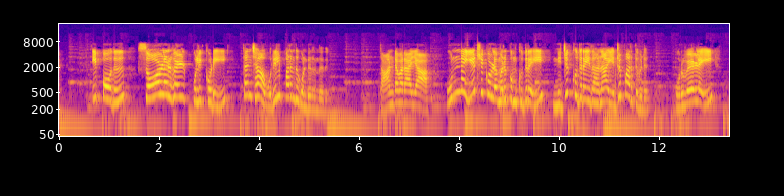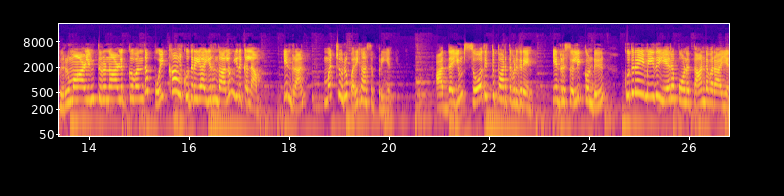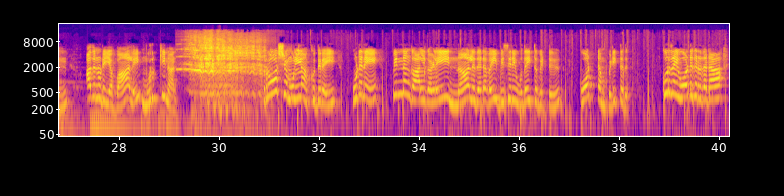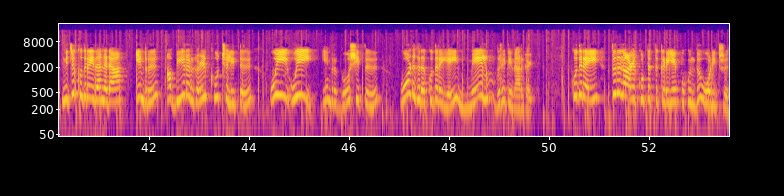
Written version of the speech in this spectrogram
இப்போது சோழர்கள் புலிக்கொடி தஞ்சாவூரில் பறந்து கொண்டிருந்தது. தாண்டவராயா உன்னை ஏற்றிக்கொள்ள மறுக்கும் குதிரை நிஜ குதிரைதானா என்று பார்த்துவிடு. ஒருவேளை பெருமாளின் திருநாளுக்கு வந்த பொய்க்கால் குதிரையா இருந்தாலும் இருக்கலாம் என்றான் மற்றொரு பரிகாச பிரியன் அதையும் சோதித்து பார்த்து விடுகிறேன் என்று சொல்லிக்கொண்டு குதிரை மீது ஏறப்போன தாண்டவராயன் அதனுடைய வாலை முறுக்கினான். ரோஷமுல்லா குதிரை உடனே பின்னங்கால்களை நாலு தடவை விசிறி உதைத்துவிட்டு ஓட்டம் பிடித்தது. குதிரை ஓடுகிறதடா? நிஜ குதிரை தானடா? என்று அவ்வீரர்கள் கூச்சலிட்டு உய் உய் என்று கோஷித்து ஓடுகிற குதிரையை மேலும் விரட்டினார்கள். குதிரை திருநாள் கூட்டத்துக்கிடையே புகுந்து ஓடிற்று.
